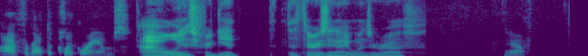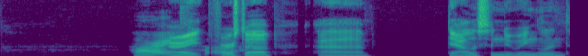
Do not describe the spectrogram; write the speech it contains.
I forgot to click Rams. I always forget. The Thursday night ones are rough. All right. All right, uh, first up, uh, Dallas and New England.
